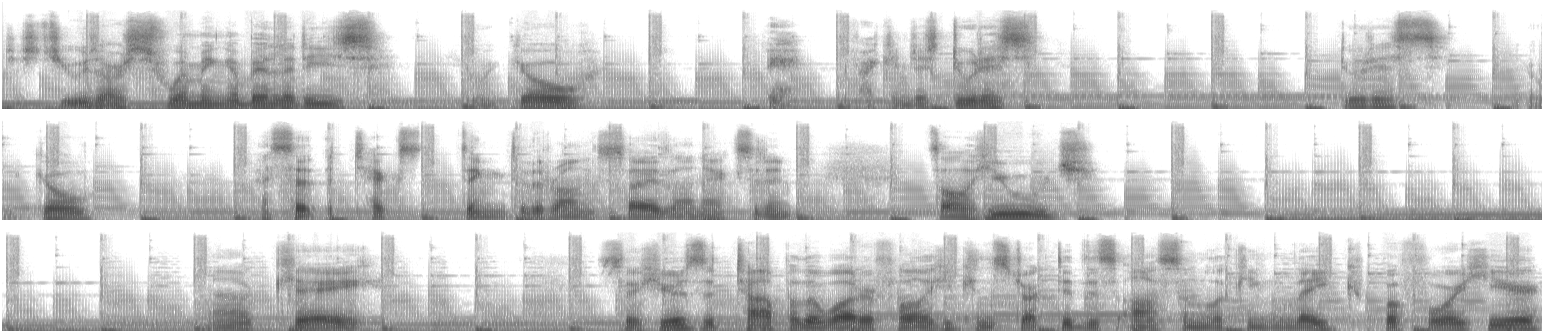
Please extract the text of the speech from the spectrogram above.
Just use our swimming abilities. Here we go. Eh, if I can just do this. Do this. There we go. I set the text thing to the wrong size on accident. It's all huge. Okay. So here's the top of the waterfall. He constructed this awesome looking lake before here.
